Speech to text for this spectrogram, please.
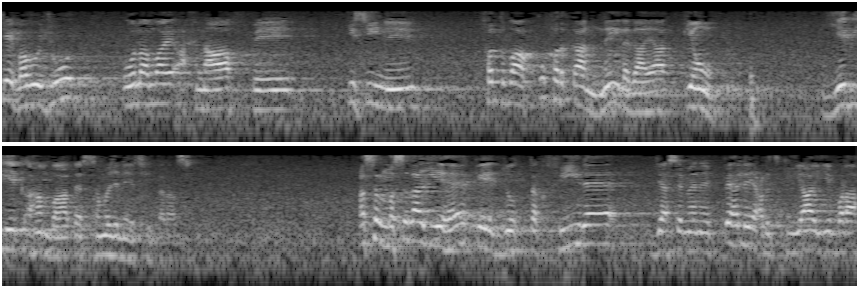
کے باوجود علماء احناف پہ کسی نے فتوا کفر کا نہیں لگایا۔ کیوں؟ یہ بھی ایک اہم بات ہے سمجھنے اچھی طرح سے۔ اصل مسئلہ یہ ہے کہ جو تکفیر ہے، جیسے میں نے پہلے عرض کیا، یہ بڑا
